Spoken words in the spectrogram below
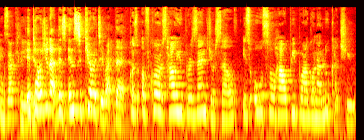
exactly. It tells you that there's insecurity right there. Because of course how you present yourself is also how people are gonna look at you.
